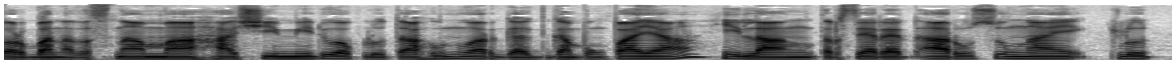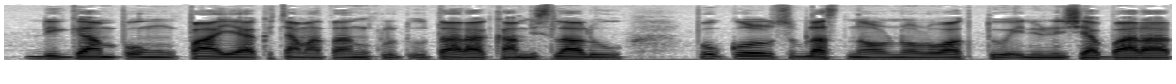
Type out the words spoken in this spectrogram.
Korban atas nama Hashimi 20 tahun warga Gampung Paya hilang terseret arus sungai Klut di Gampung Paya, Kecamatan Klut Utara, Kamis lalu pukul 11.00 waktu Indonesia Barat.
